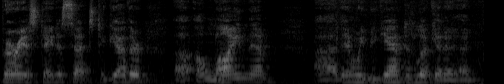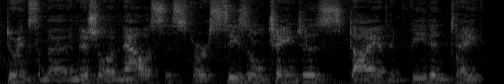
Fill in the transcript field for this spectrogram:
various data sets together, uh, aligned them, uh, then we began to look at uh, doing some initial analysis for seasonal changes, diet and feed intake,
